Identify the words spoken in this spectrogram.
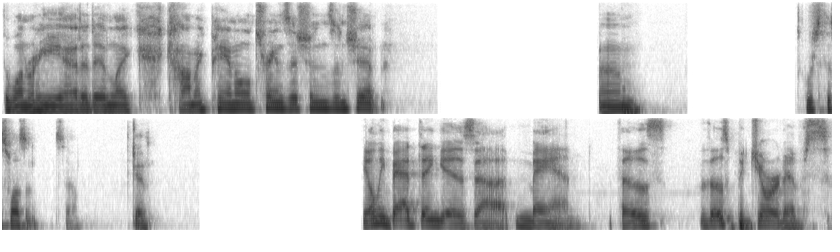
The one where he added in like comic panel transitions and shit. Um, which this wasn't. So good. The only bad thing is, uh, man, those those pejoratives.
